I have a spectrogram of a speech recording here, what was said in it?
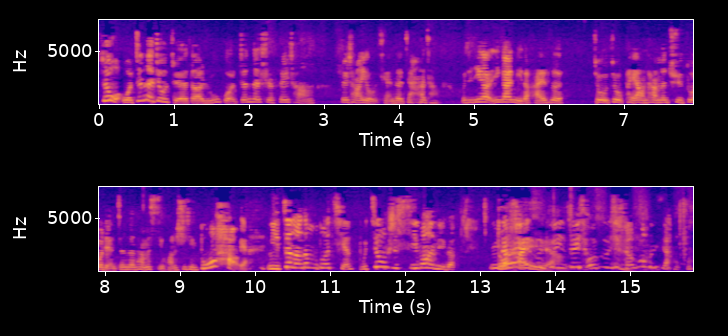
所以我我真的就觉得，如果真的是非常非常有钱的家长，我就应该应该你的孩子就就培养他们去做点真正他们喜欢的事情，多好呀！你挣了那么多钱，不就是希望你的你的孩子可以追求自己的梦想吗？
